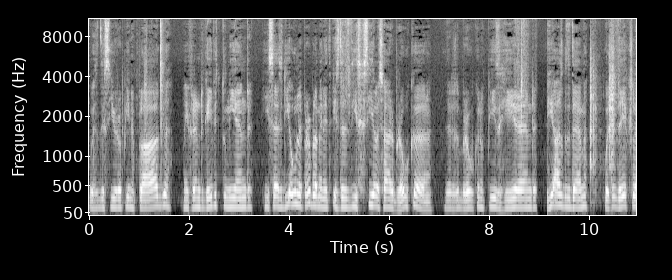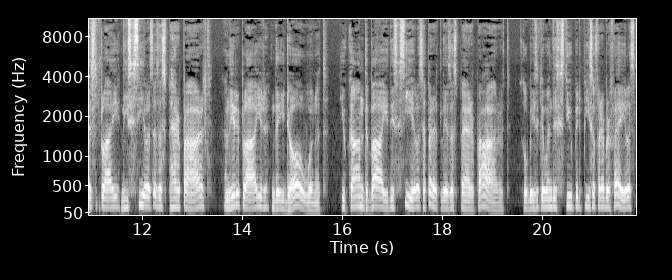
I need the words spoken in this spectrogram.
with this European plug. My friend gave it to me and he says the only problem in it is that these seals are broken. There's a broken piece here and he asked them whether they actually supply these seals as a spare part and he replied they don't. You can't buy this seal separately as a spare part. So basically when this stupid piece of rubber fails,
